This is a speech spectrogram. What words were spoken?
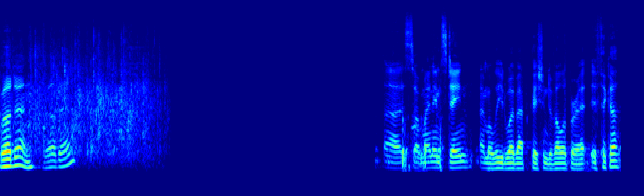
Well done. Well done. Uh, so my name's Dane. I'm a lead web application developer at ITHAKA,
